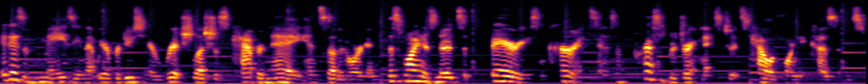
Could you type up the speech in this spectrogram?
It is amazing that we are producing a rich, luscious Cabernet in Southern Oregon. This wine has notes of berries and currants, and it's impressive to drink next to its California cousins.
